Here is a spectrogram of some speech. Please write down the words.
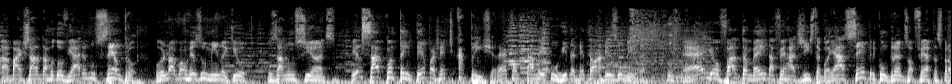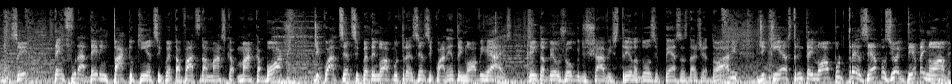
a Baixada da Rodoviária no centro. Hoje nós vamos resumindo aqui o- os anunciantes. Eles sabem quando tem tempo a gente capricha, né? Quando tá meio corrida a gente dá uma resumida. É, e eu falo também da Ferragista Goiás, sempre com grandes ofertas para você. Tem furadeira Impacto 550 watts da marca, marca Bosch, de 459 por 349 reais. Tem também o jogo de chave Estrela 12 peças da Gedore, de 539 por 389.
